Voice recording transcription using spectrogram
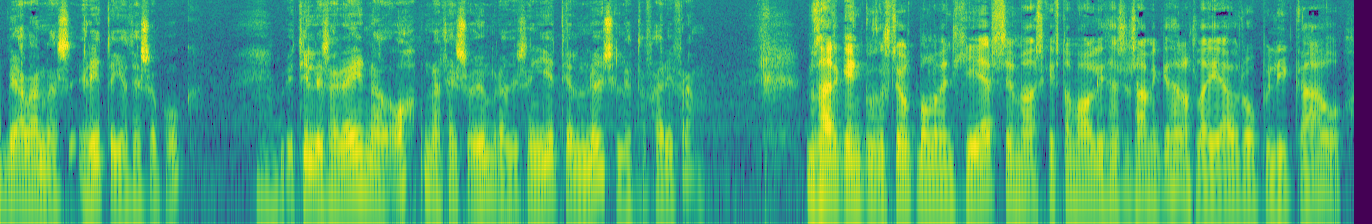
meðal annars reyta ég þessa bók mm. til þess að reyna að opna þessu umræðu sem ég tel nöðsilegt að fara í fram. Nú það er gengur stjórnmálumenn hér sem að skipta máli í þessu samingi, það er náttúrulega í Evrópu líka og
